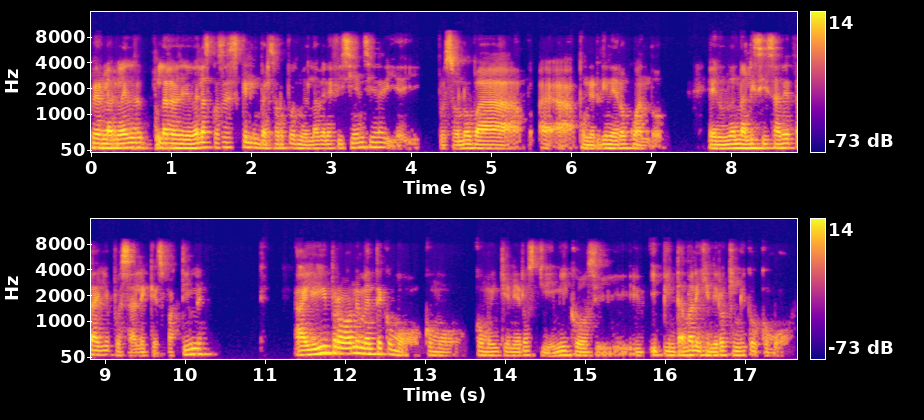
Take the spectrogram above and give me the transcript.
pero la, real- la realidad de las cosas es que el inversor pues no es la beneficencia y, pues solo va a, poner dinero cuando en un análisis a detalle pues sale que es factible. Ahí probablemente como, como, como ingenieros químicos y, pintando al ingeniero químico como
